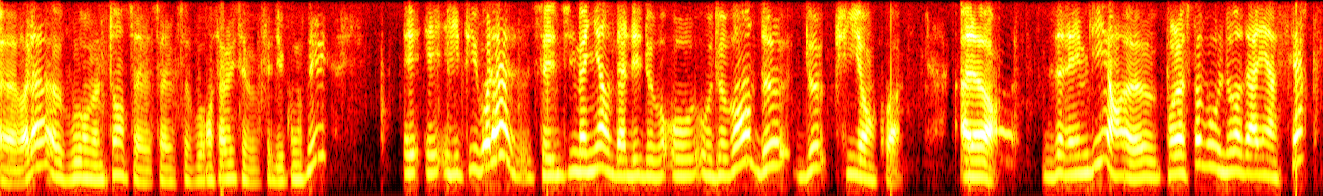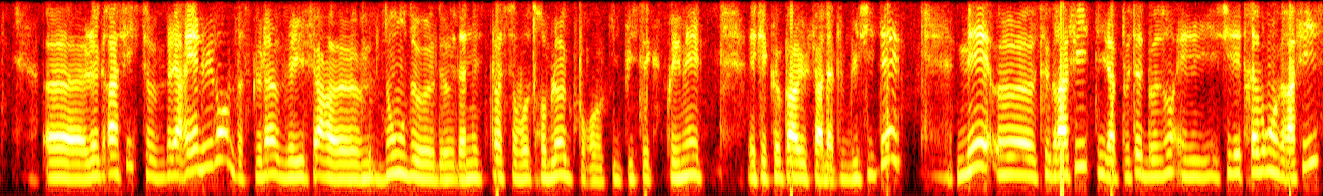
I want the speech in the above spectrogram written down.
Euh, voilà, vous en même temps, ça, vous rend service, ça vous fait du contenu. Et, puis voilà, c'est une manière d'aller au, devant de, clients, quoi. Alors, vous allez me dire, pour l'instant, vous ne vendez rien, certes, euh, le graphiste, vous n'allez rien lui vendre parce que là, vous allez faire euh, don d'un espace sur votre blog pour qu'il puisse s'exprimer et quelque part lui faire de la publicité. Mais euh, ce graphiste, il a peut-être besoin, et s'il est très bon en graphiste,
